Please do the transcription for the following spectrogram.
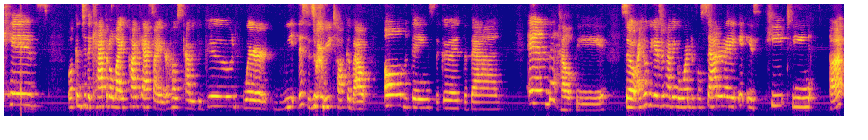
kids. Welcome to the Kapitol Life Podcast. I am your host, Abby Pagood, where we this is where we talk about all the things, the good, the bad, and the healthy. So I hope you guys are having a wonderful Saturday. It is heating up,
